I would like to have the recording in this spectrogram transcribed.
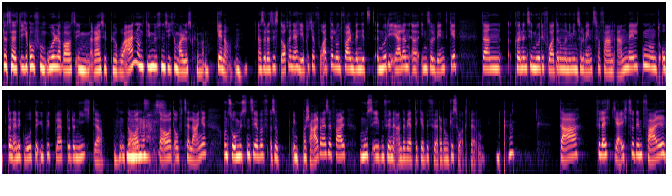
Das heißt, ich rufe vom Urlaub aus im Reisebüro an und die müssen sich um alles kümmern. Genau. Mhm. Also das ist doch ein erheblicher Vorteil und vor allem, wenn jetzt nur die Airline äh, insolvent geht, dann können Sie nur die Forderungen im Insolvenzverfahren anmelden und ob dann eine Quote übrig bleibt oder nicht, ja, dauert, mhm. dauert oft sehr lange. Und so müssen Sie aber, also im Pauschalreisefall muss eben für eine anderwertige Beförderung gesorgt werden. Okay. Da vielleicht gleich zu dem Fall,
